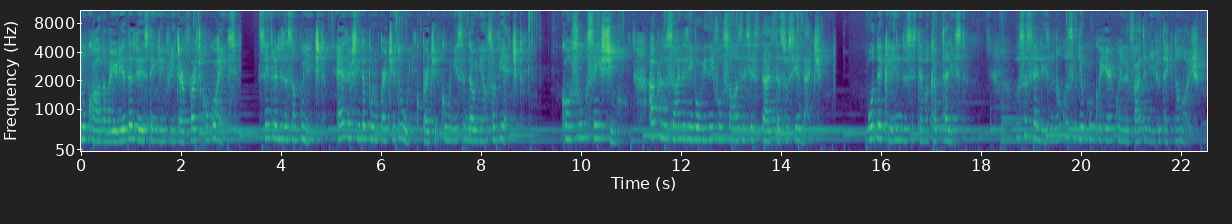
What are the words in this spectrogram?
no qual, na maioria das vezes, tem de enfrentar forte concorrência. Centralização política. É exercida por um partido único, Partido Comunista da União Soviética. Consumo sem estímulo. A produção é desenvolvida em função às necessidades da sociedade. O declínio do sistema capitalista. O socialismo não conseguiu concorrer com elevado nível tecnológico.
